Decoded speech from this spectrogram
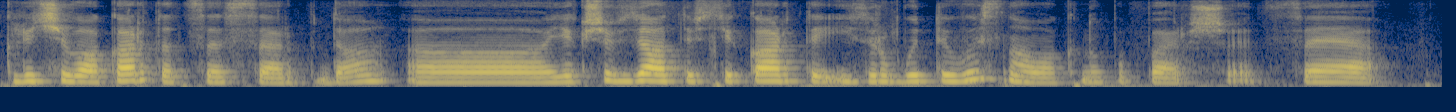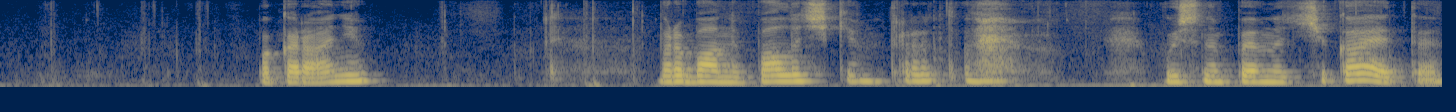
Ключова карта це серп. Да? А, якщо взяти всі карти і зробити висновок, ну, по-перше, це покарання, барабани палички. Ви ж, напевно, чекаєте.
